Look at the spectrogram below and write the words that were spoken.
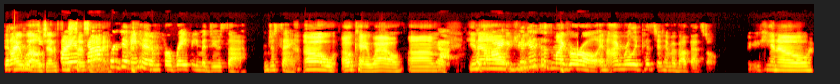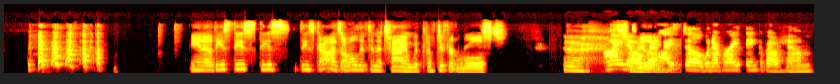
that I I'm will. really, Jennifer I am says not hi. forgiving him for raping Medusa. I'm just saying. Oh, okay. Wow. Um, Yeah. you know, I, you, Medusa's my girl, and I'm really pissed at him about that still. you know, you know, these these these these gods all lived in a time with of different rules. Ugh, I know, but I still, whenever I think about him,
